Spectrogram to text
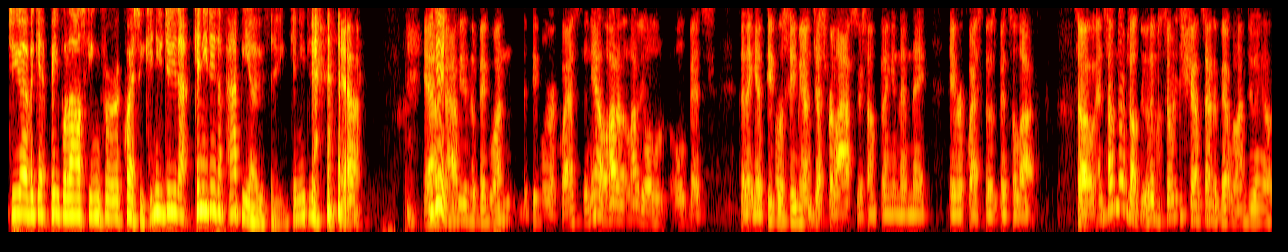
Do you ever get people asking for a request? Can you do that? Can you do the Fabio thing? Can you do? yeah, yeah. Fabio is a big one that people request, and yeah, a lot of a lot of the old old bits that I get. People see me on Just for Laughs or something, and then they they request those bits a lot. So, and sometimes I'll do them. If somebody shouts out a bit while I'm doing a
